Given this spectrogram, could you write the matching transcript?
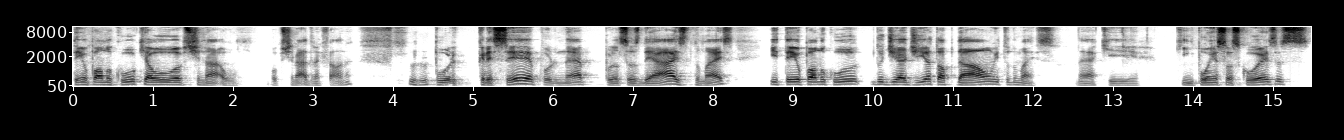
tem o pau no cu, que é o obstinado, o obstinado, né, que fala, né? Uhum. Por crescer, por, né, por seus ideais e tudo mais, e tem o pau no cu do dia a dia, top-down e tudo mais, né? Que, que impõe as suas coisas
